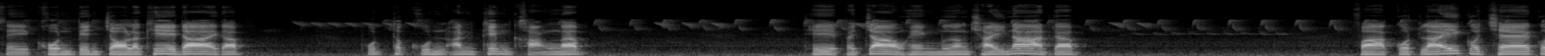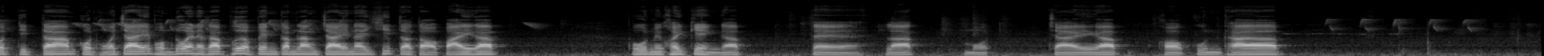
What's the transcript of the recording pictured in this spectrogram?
เสกคนเป็นจระเข้ได้ครับ พุทธคุณอันเข้มขังครับ พเจ้าแห่งเมืองชัยนาทครับ ฝากกดไลค์กดแชร์กดติดตามกดหัวใจให้ผมด้วยนะครับ เพื่อเป็นกำลังใจในคลิปต่อๆไปครับ พูดไม่ค่อยเก่งครับ แต่รักหมดใจครับ ขอบคุณครับ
